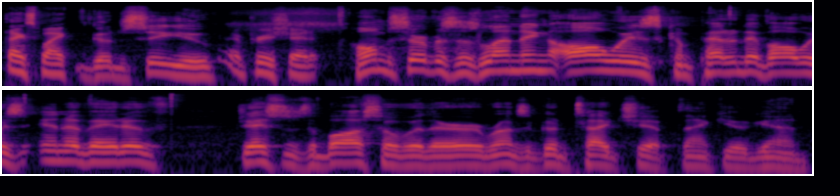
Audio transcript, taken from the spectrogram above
Thanks, Mike. Good to see you. I appreciate it. Home Services Lending, always competitive, always innovative. Jason's the boss over there, runs a good tight ship. Thank you again.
